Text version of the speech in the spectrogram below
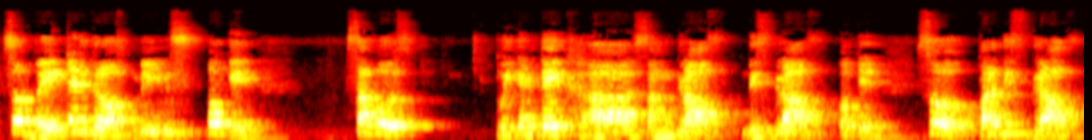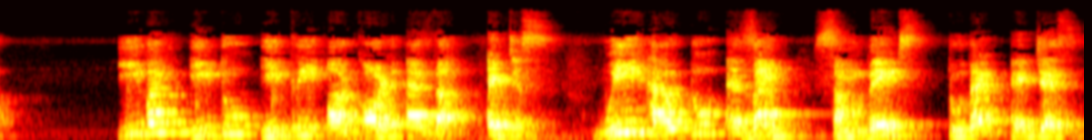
So weighted graph means, okay, suppose we can take uh, some graph, this graph, okay. So for this graph, E1, E2, E3 are called as the edges. We have to assign some weights to the edges.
